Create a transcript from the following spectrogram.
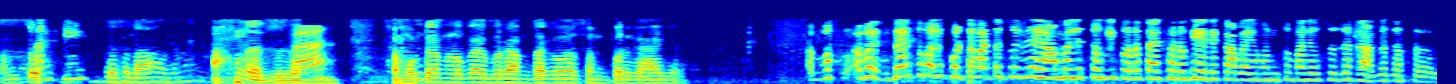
आमचं आणखी? मोठ्या लोक आहे बरं आमचा केव्हा संपर्क आहे का? नाही तुम्हाला खोटं वाटत हे आम्हाला चौकी करत आहे खरं घे रे का बाई म्हणून तुम्हाला असं जर लागत असेल.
